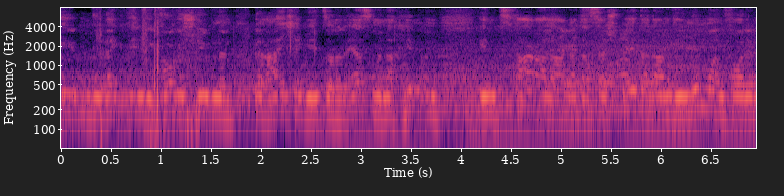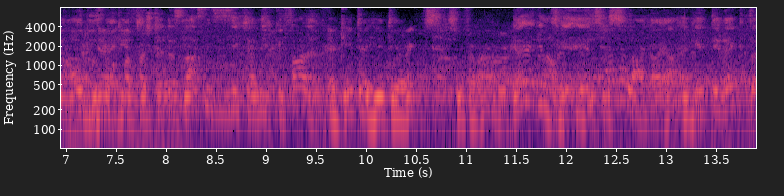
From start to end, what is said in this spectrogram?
eben direkt in die vorgeschriebenen Bereiche geht, sondern erstmal nach hinten ins Fahrerlager, dass er später dann die Nummern vor den Autos Ja, nochmal verstellt. Das lassen sie sich ja nicht gefallen. Er geht ja hier direkt zu Ferrari. Ja, genau, er ins Fahrerlager, ja. Er geht direkt äh,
